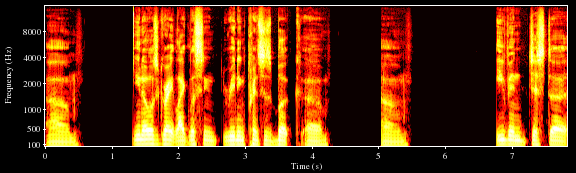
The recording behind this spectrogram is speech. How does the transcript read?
um you know it was great like listening reading prince's book um um even just uh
